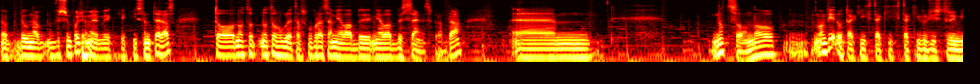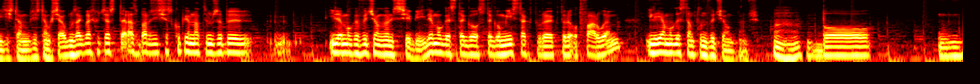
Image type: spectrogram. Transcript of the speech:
no, był na wyższym poziomie, jak, jak jestem teraz, to, no to, no to w ogóle ta współpraca miałaby, miałaby sens, prawda? Em, no co, no mam wielu takich, takich, takich ludzi, z którymi gdzieś tam, gdzieś tam chciałbym zagrać, chociaż teraz bardziej się skupiam na tym, żeby y, ile mogę wyciągnąć z siebie, ile mogę z tego, z tego miejsca, które, które otwarłem, ile ja mogę stamtąd wyciągnąć. Bo, mm,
